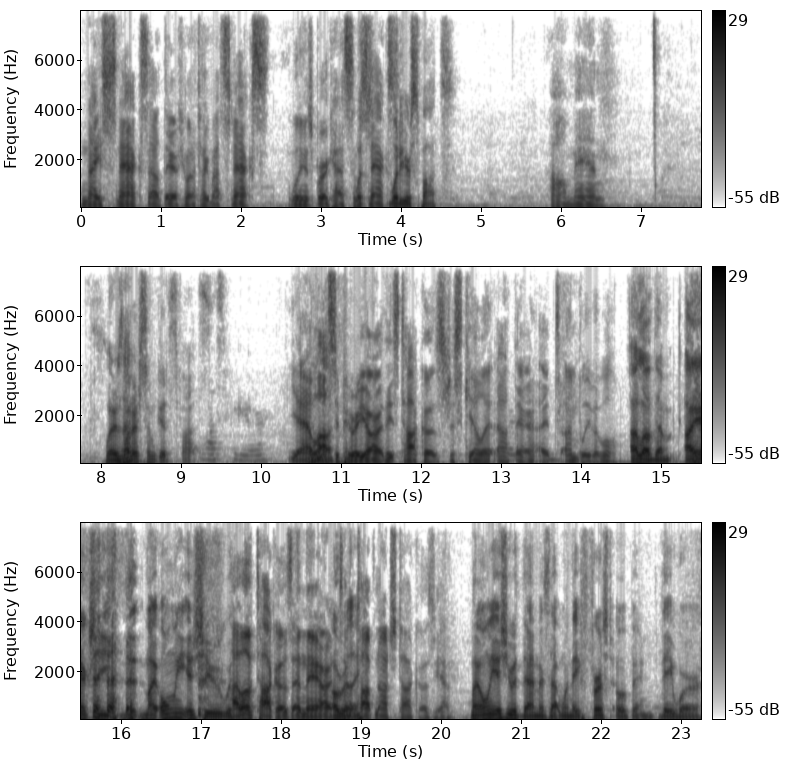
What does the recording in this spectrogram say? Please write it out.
nice snacks out there if you want to talk about snacks. Williamsburg has some What's, snacks. What are your spots? oh man, Where is what that? are some good spots? La Superior. Yeah, La- La Superior. These tacos just kill it out there. It's unbelievable. I love them. I actually the, my only issue with I love tacos, and they are Oh, some really? top-notch tacos. Yeah. My only issue with them is that when they first opened, they were,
